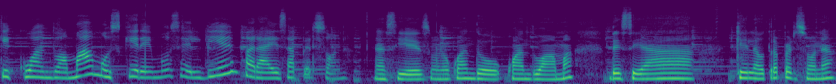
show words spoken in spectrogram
que cuando amamos queremos el bien para esa persona. Así es, uno cuando, cuando ama desea que la otra persona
